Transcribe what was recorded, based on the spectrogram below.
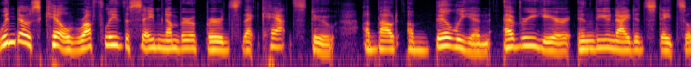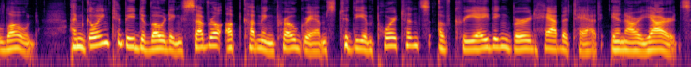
Windows kill roughly the same number of birds that cats do, about a billion every year in the United States alone. I'm going to be devoting several upcoming programs to the importance of creating bird habitat in our yards.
